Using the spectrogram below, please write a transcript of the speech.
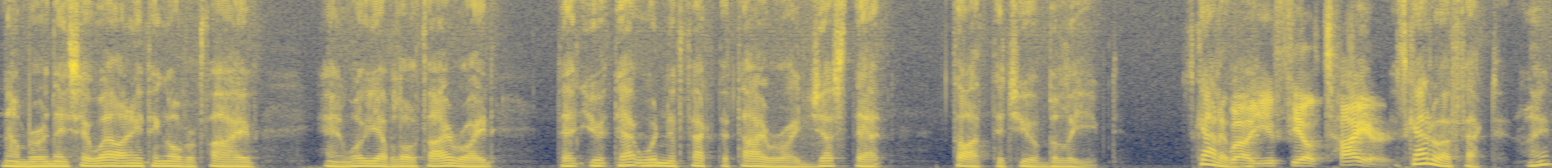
number and they say, well, anything over five, and well, you have low thyroid, that you that wouldn't affect the thyroid, just that thought that you have believed. It's got to. Well, you feel tired. it's got to affect it, right?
